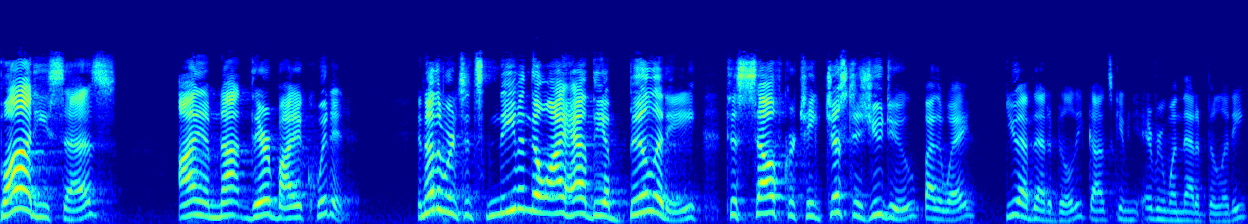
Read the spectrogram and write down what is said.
But, he says, I am not thereby acquitted. In other words, it's even though I have the ability to self critique, just as you do, by the way, you have that ability. God's given everyone that ability.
